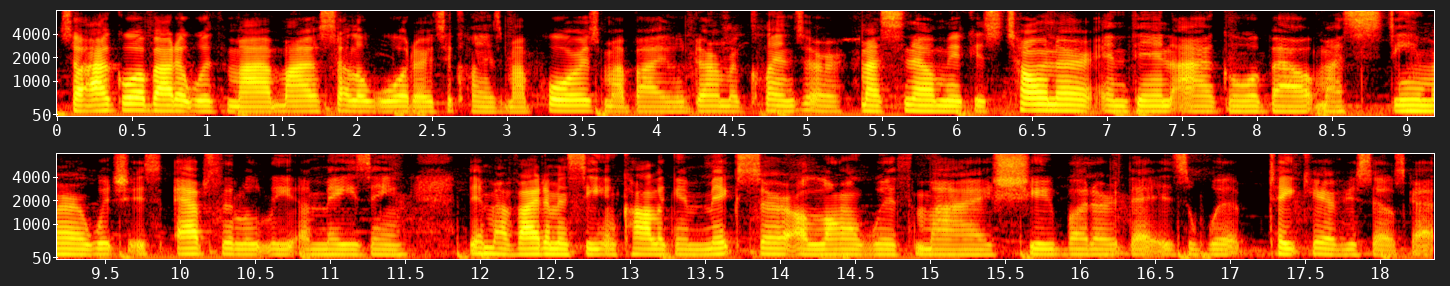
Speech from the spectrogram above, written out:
So I go about it with my micellar water to cleanse my pores, my Bioderma cleanser, my snail mucus toner, and then I go about my steamer which is absolutely amazing. Then my vitamin C and collagen mixer along with my shea butter that is whipped. Take care of yourself yourselves, guys.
